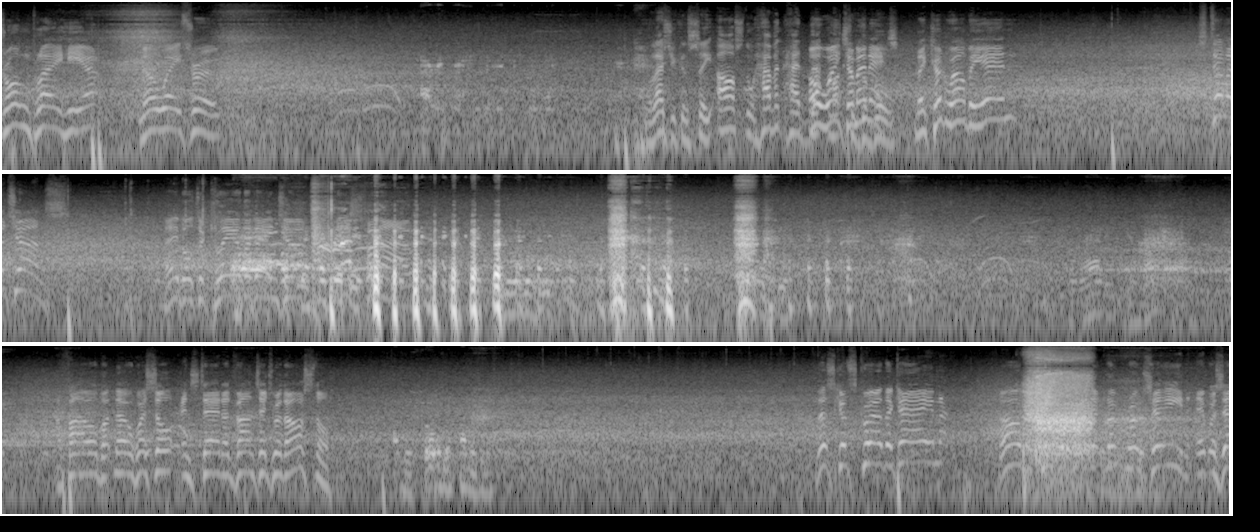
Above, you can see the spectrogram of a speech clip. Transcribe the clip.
Strong play here. No way through. Well, as you can see, Arsenal haven't had that Oh, wait much a of the minute. ball. They could well be in. Still a chance. Able to clear the danger. A foul, but no whistle. Instead, advantage with Arsenal. This could square the game. Oh, it look routine. It was.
